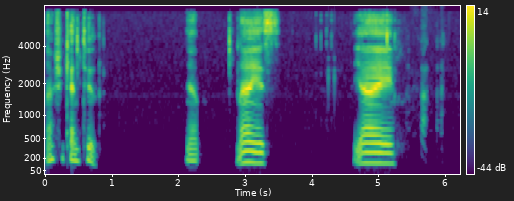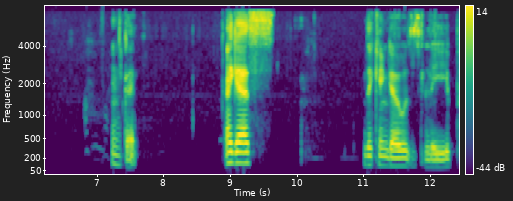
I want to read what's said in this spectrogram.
No, she can too. Yep. Nice. Yay. Okay. I guess they can go sleep.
